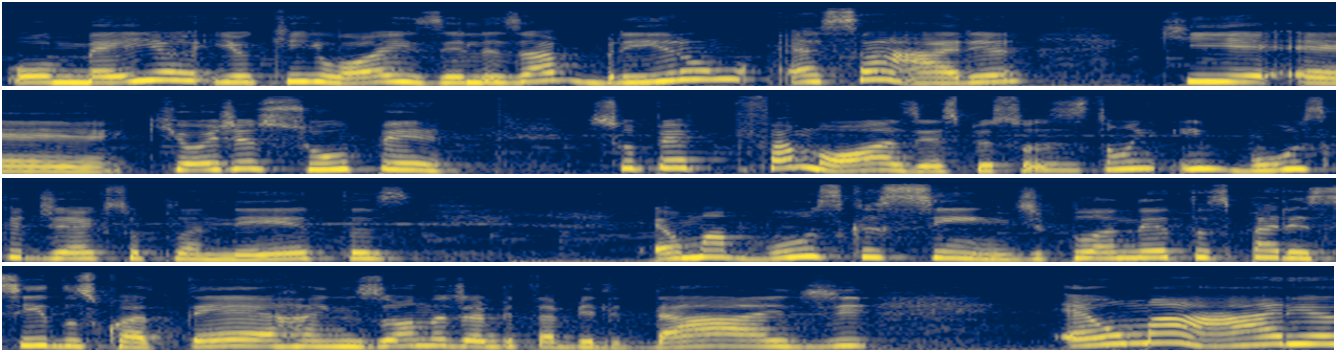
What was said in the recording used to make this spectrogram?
o Meyer e o Queiroz, eles abriram essa área que, é, que hoje é super super famosa e as pessoas estão em busca de exoplanetas. É uma busca, assim, de planetas parecidos com a Terra, em zona de habitabilidade. É uma área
